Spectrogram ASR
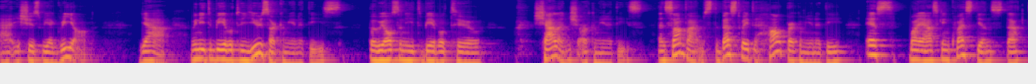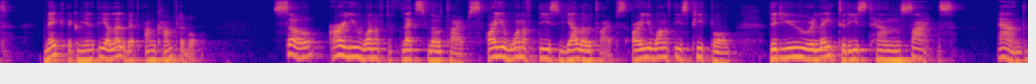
uh, issues we agree on. Yeah, we need to be able to use our communities, but we also need to be able to challenge our communities. And sometimes the best way to help our community is by asking questions that make the community a little bit uncomfortable. So, are you one of the flex flow types? Are you one of these yellow types? Are you one of these people? Did you relate to these 10 signs? And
